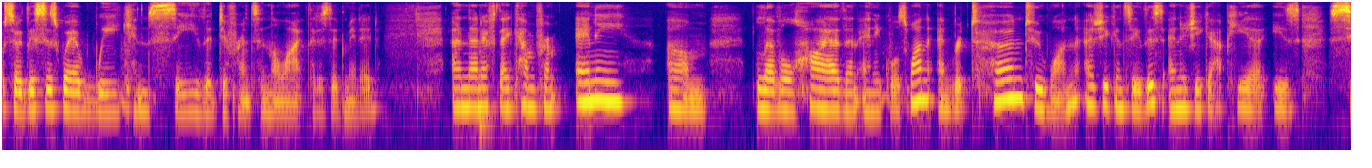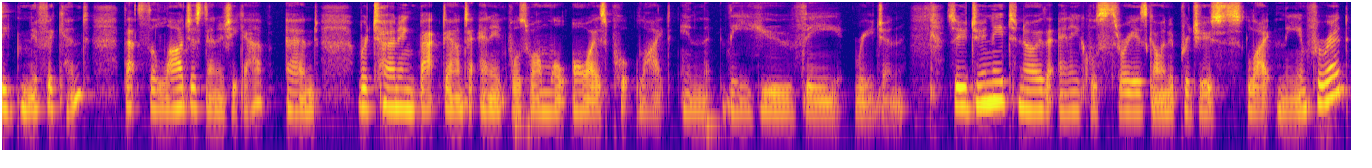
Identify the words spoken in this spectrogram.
so this is where we can see the difference in the light that is emitted. And then if they come from any um, level higher than n equals 1 and return to 1. As you can see, this energy gap here is significant. That's the largest energy gap, and returning back down to n equals 1 will always put light in the UV region. So you do need to know that n equals 3 is going to produce light in the infrared,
